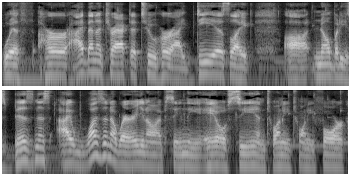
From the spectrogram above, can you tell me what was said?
with her. I've been attracted to her ideas like uh, nobody's business. I wasn't aware, you know, I've seen the AOC in 2024,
